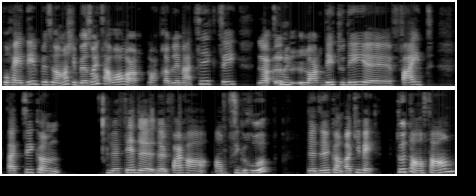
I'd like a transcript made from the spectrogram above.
pour aider le plus de moments, j'ai besoin de savoir leurs leur problématiques, tu sais, leur, leur day-to-day euh, fight. Fait que, tu sais, comme le fait de, de le faire en, en petits groupes, de dire comme, OK, ben, tout ensemble,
